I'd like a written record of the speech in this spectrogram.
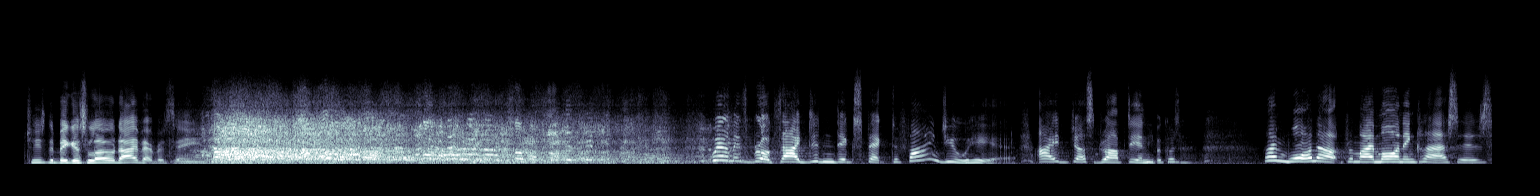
She's the biggest load I've ever seen. Well, Miss Brooks, I didn't expect to find you here. I just dropped in because I'm worn out from my morning classes.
